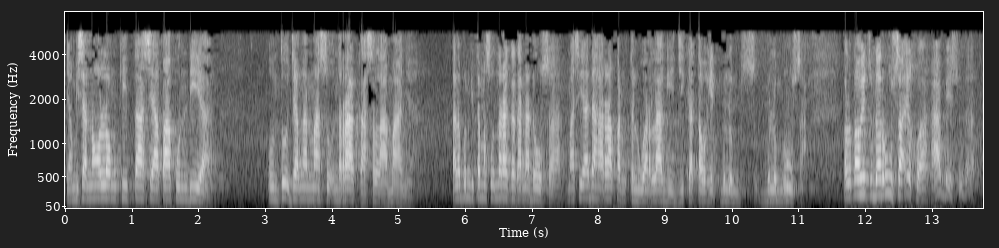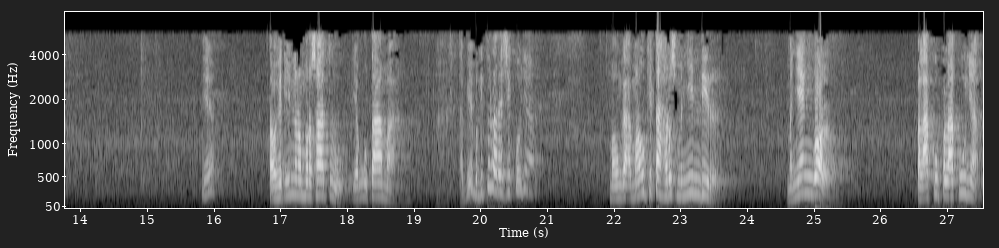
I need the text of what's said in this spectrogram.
Yang bisa nolong kita siapa pun dia. Untuk jangan masuk neraka selamanya. Kalaupun kita masuk neraka karena dosa, masih ada harapan keluar lagi jika tauhid belum belum rusak. Kalau tauhid sudah rusak, ikhwah, habis sudah. Ya. Tauhid ini nomor satu, yang utama. tapi ya begitulah resikonya. Mau nggak mau kita harus menyindir, menyenggol pelaku-pelakunya,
